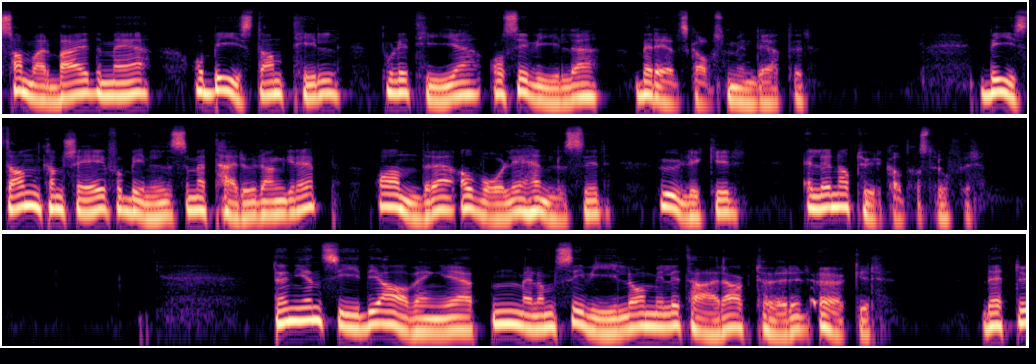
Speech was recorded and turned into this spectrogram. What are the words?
samarbeid med og bistand til politiet og sivile beredskapsmyndigheter. Bistand kan skje i forbindelse med terrorangrep og andre alvorlige hendelser, ulykker eller naturkatastrofer. Den gjensidige avhengigheten mellom sivile og militære aktører øker. Dette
